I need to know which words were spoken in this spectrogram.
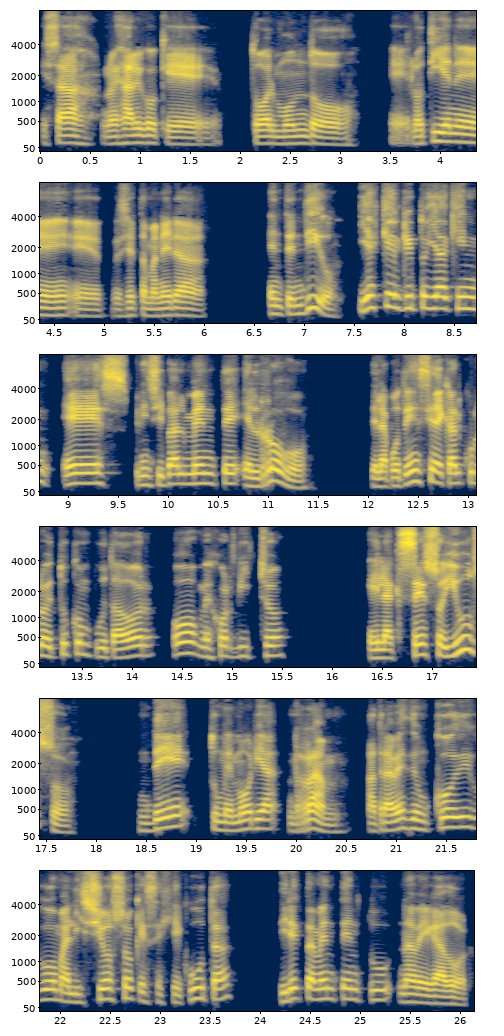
Quizás no es algo que todo el mundo eh, lo tiene eh, de cierta manera entendido. Y es que el cryptojacking es principalmente el robo de la potencia de cálculo de tu computador o, mejor dicho, el acceso y uso de tu memoria RAM a través de un código malicioso que se ejecuta directamente en tu navegador.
